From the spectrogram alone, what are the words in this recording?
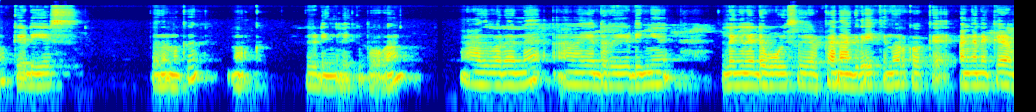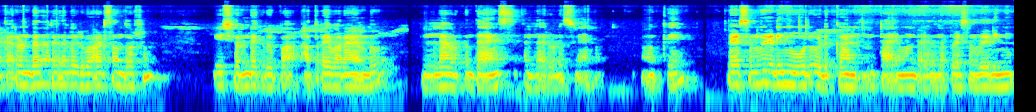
Okay dears. അപ്പോൾ നമുക്ക് നോക്കാം. റീഡിങ്ങിലേക്ക് പോകാം. അതുപോലെ തന്നെ എന്റെ റീഡിങ് അല്ലെങ്കിൽ എന്റെ വോയിസ് കേൾക്കാൻ ആഗ്രഹിക്കുന്നവർക്കൊക്കെ അങ്ങനെയൊക്കെ ആൾക്കാരുണ്ടെന്ന് അറിയുന്നതിൽ ഒരുപാട് സന്തോഷം. ഈശ്വരന്റെ കൃപ അത്രേ പറയാനുള്ളൂ. എല്ലാവർക്കും താങ്ക്സ്. എല്ലാവരോടും സ്നേഹം. ഓക്കെ. പേഴ്സണൽ റീഡിങ് പോലും എടുക്കാൻ ടൈം ഉണ്ടായിരുന്നില്ല. പേഴ്സണൽ റീഡിങ്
